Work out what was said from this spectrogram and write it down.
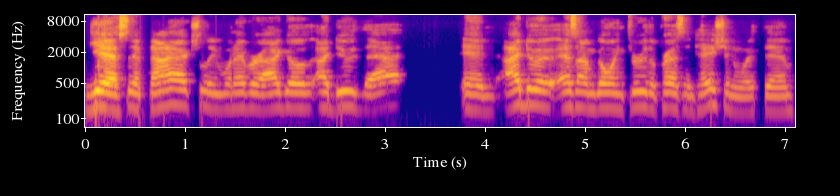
Yes, and I actually, whenever I go, I do that, and I do it as I'm going through the presentation with them.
